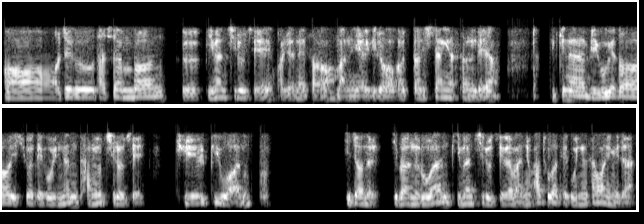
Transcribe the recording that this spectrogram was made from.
어, 어제도 다시 한번 그 비만 치료제 관련해서 많은 이야기들이 와갔던 시장이었었는데요. 특히나 미국에서 이슈가 되고 있는 당뇨 치료제 GLP-1 기전을 기반으로 한 비만 치료제가 많이 화두가 되고 있는 상황입니다.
